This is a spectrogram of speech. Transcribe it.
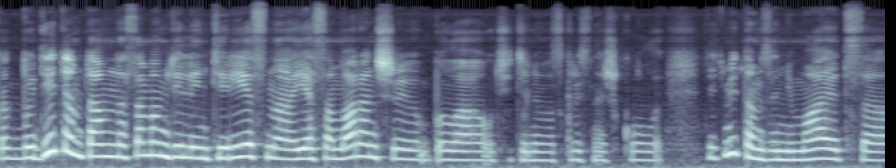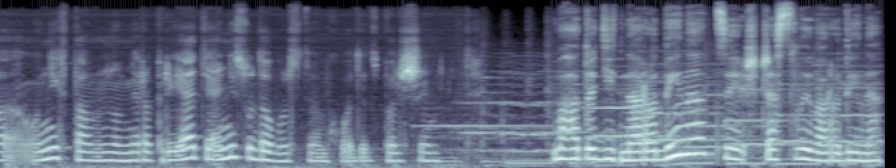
Как бы детям там на самом деле интересно. Я сама раньше была учителем воскресной школы. Детьми там занимаются, у них там ну, мероприятия, они с удовольствием ходят с большим. Багатодітна родина це щаслива родина,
